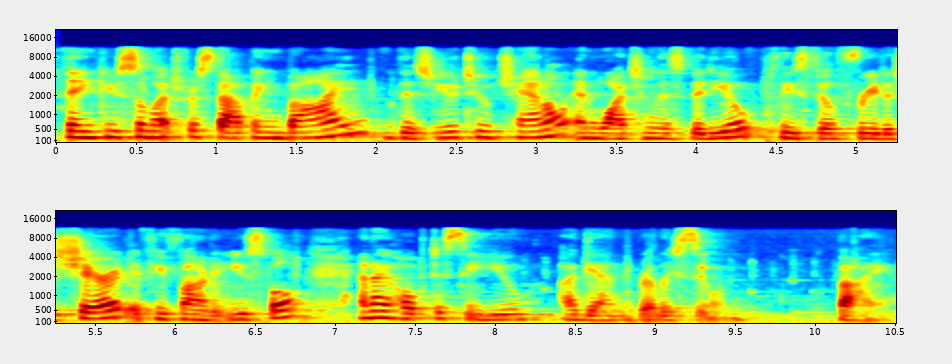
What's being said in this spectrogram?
Thank you so much for stopping by this YouTube channel and watching this video. Please feel free to share it if you found it useful, and I hope to see you again really soon. Bye.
